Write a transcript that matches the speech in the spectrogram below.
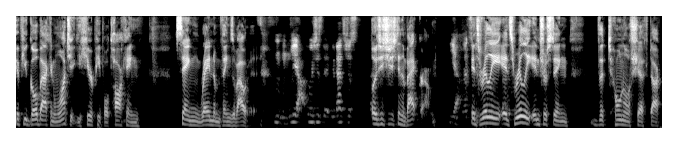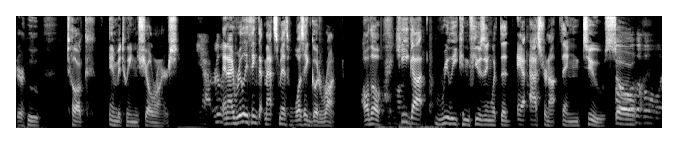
if you go back and watch it you hear people talking saying random things about it. Mhm, yeah, which is that's just oh, it's just, in the background? Yeah, that's it's really it's really interesting the tonal shift doctor who took in between showrunners yeah, really, and i really think that matt smith was a good run although he got really confusing with the a- astronaut thing too. Oh, So the whole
